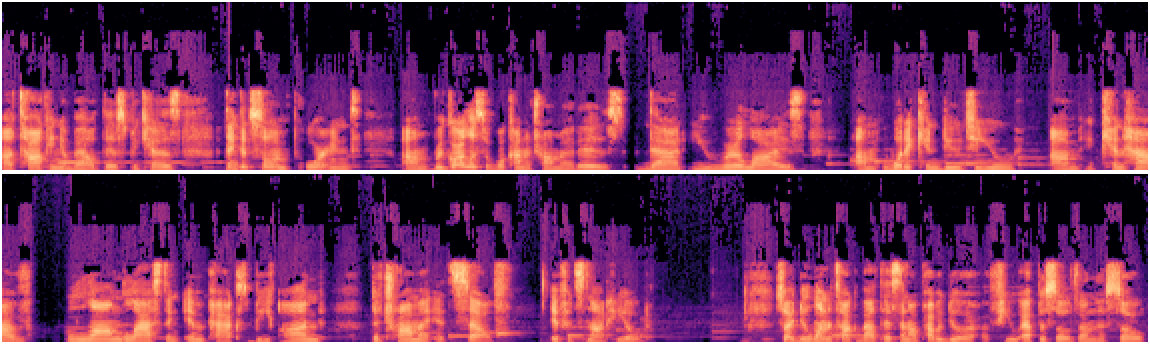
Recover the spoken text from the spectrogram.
uh, talking about this because I think it's so important um, regardless of what kind of trauma it is, that you realize um, what it can do to you. Um, it can have long lasting impacts beyond the trauma itself if it's not healed. So I do want to talk about this, and I'll probably do a, a few episodes on this, so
